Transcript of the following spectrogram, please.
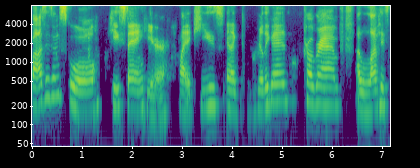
Boz is in school. He's staying here. Like he's in a really good program. I love his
